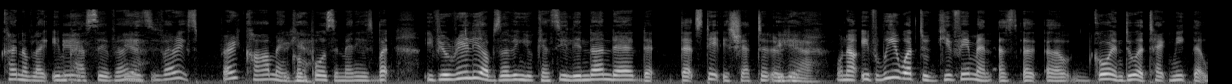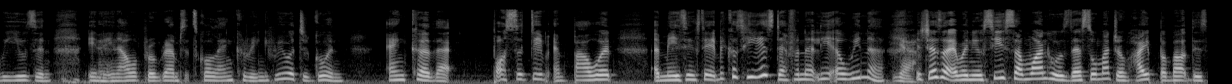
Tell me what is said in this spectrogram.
kind of like impassive. eh? yeah. He's very very calm and Yeah. composed in many ways. But if you're really observing, you can see Lin Dan there. That that state is shattered already. Yeah. Well, now if we were to give him an as a, a, go and do a technique that we use in in, in our programs, it's called anchoring. If we were to go and anchor that positive, empowered, amazing state, because he is definitely a winner. Yeah. It's just like when you see someone who's there's so much of hype about this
